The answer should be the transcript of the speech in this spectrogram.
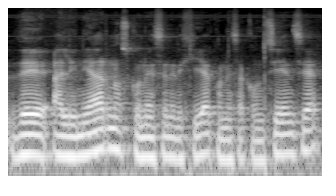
de alinearnos con esa energía, con esa conciencia,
